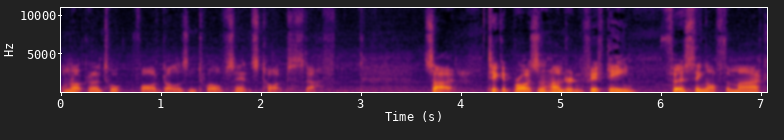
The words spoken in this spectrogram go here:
I'm not going to talk five dollars and twelve cents type stuff. So ticket price is 150. First thing off the mark,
